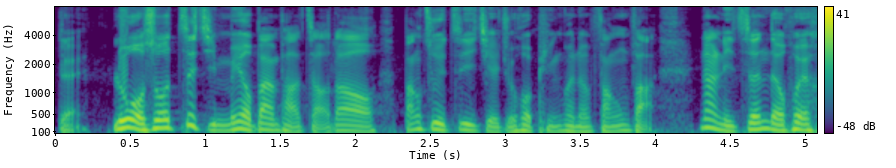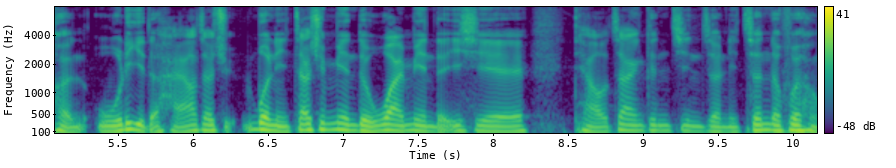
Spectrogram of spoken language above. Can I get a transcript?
对，如果说自己没有办法找到帮助自己解决或平衡的方法，那你真的会很无力的，还要再去，如果你再去面对外面的一些挑战跟竞争，你真的会很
